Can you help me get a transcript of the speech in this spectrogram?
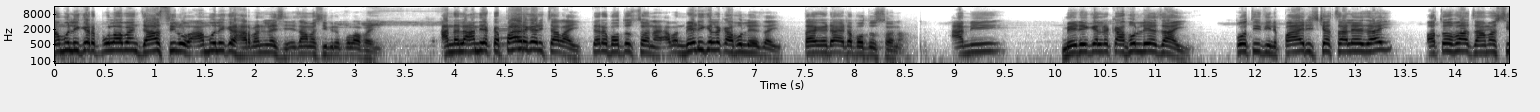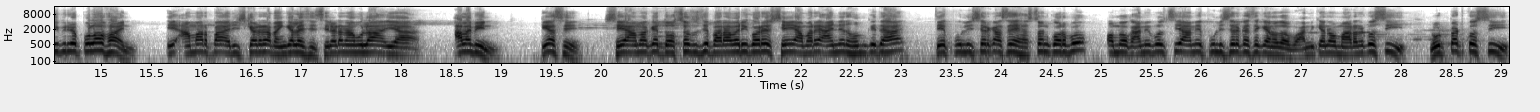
আমলিকের পোলাবাইন যা ছিল, আমলিকের হার বানিয়ে লাইছে জামা শিবিরের পোলাবাইন আর নাহলে আমি একটা পায়ের গাড়ি চালাই, তারা বদস্য না। আবার মেডিকেলের কাপড় নিয়ে যাই, তাই এটা এটা বদস্য না। আমি মেডিকেলের কাপড় নিয়ে যাই, প্রতিদিন পায়ে রিক্সা চালিয়ে যাই, অথবা জামা শিবিরের পোলা ফাইন এই আমার পা রিক্সাটা ভেঙে লাইছে, ছেলেটার নাম হলো, ইয়া, আলামিন। ঠিক আছে? সে আমাকে দশটা দশে বাড়াবাড়ি করে, সে আমার আইনের হুমকি দেয়, যে পুলিশের কাছে হেস্তন করব। অমুক, আমি বলছি, আমি পুলিশের কাছে কেন যাব? আমি কেন মার্ডার করছি? লুটপাট করছি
